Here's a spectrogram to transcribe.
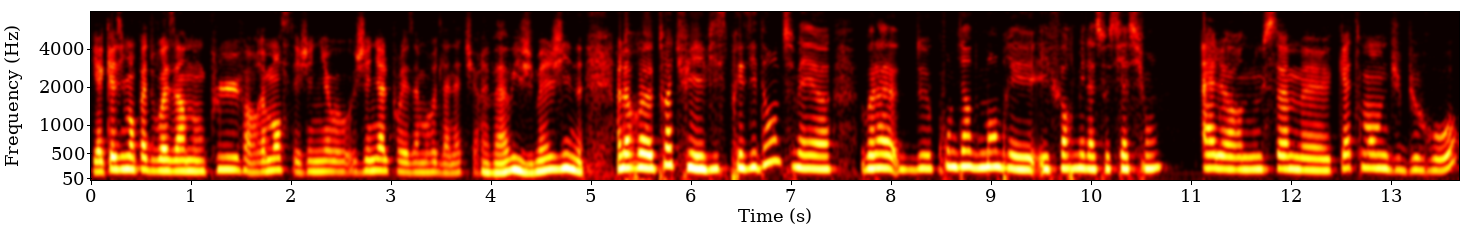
Il y a quasiment pas de voisins non plus. Enfin, vraiment, c'est génial, génial pour les amoureux de la nature. Ah bah oui, j'imagine. Alors, euh, toi, tu es vice-présidente, mais euh, voilà, de combien de membres est, formée l'association? Alors, nous sommes euh, quatre membres du bureau.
